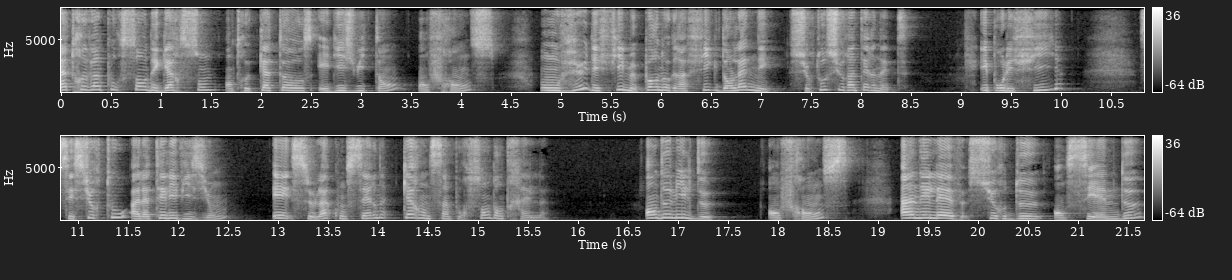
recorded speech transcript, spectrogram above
80% des garçons entre 14 et 18 ans en France ont vu des films pornographiques dans l'année, surtout sur Internet. Et pour les filles, c'est surtout à la télévision, et cela concerne 45% d'entre elles. En 2002, en France, un élève sur deux en CM2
